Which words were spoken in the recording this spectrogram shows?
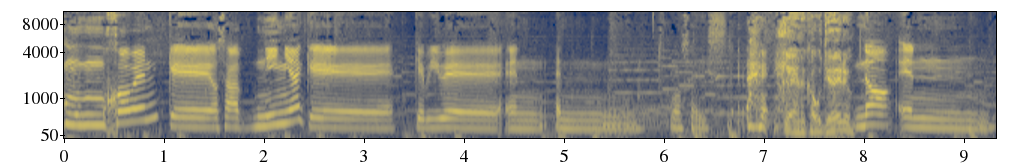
un joven que, o sea, niña que, que vive en, en ¿cómo se dice? ¿Qué? ¿En el cautiverio? no, en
